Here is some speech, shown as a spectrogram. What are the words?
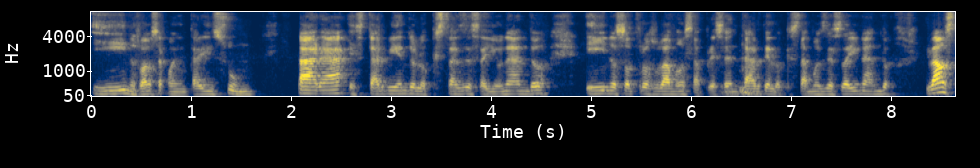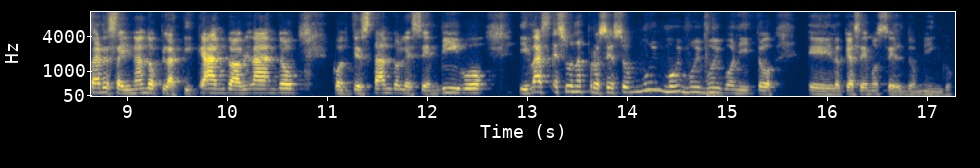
y nos vamos a conectar en Zoom para estar viendo lo que estás desayunando y nosotros vamos a presentarte lo que estamos desayunando. Y vamos a estar desayunando, platicando, hablando, contestándoles en vivo. Y vas, es un proceso muy, muy, muy, muy bonito eh, lo que hacemos el domingo.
